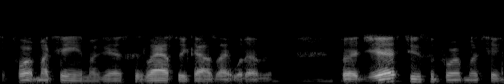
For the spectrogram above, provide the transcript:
support my team, I guess, because last week I was like, whatever. But just to support my team,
